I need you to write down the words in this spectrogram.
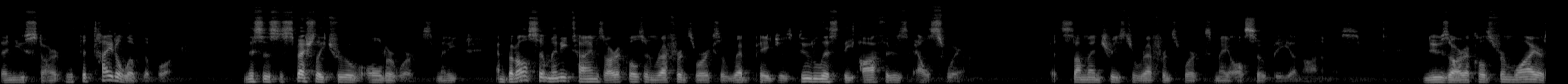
then you start with the title of the book. And this is especially true of older works, many, but also many times articles and reference works or web pages do list the authors elsewhere but some entries to reference works may also be anonymous. News articles from wire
